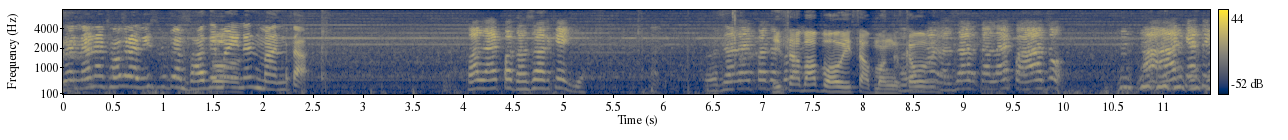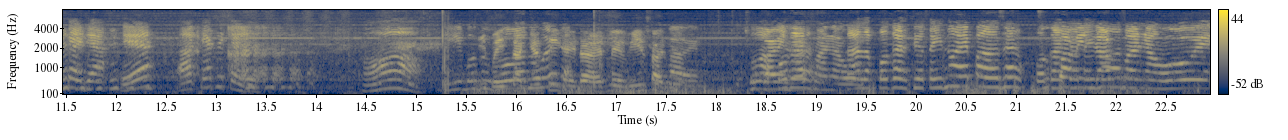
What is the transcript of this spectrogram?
ના- નાના છોકરા વીસ રૂપિયા ભાગે માં નથી માનતા. કાલ આપ્યા હજાર કે ગયા? હિસાબ આપો હવે હિસાબ માંગે. ખબર હજાર કાલ આપ્યા. આ જો. આ આ ક્યાંથી કાઢ્યા? હે? આ ક્યાંથી કાઢ્યા? હા એ બધું પૈસા જોવાનું ક્યાંથી હોય ને. કાઢ્યા? એટલે વીસ આજે તો આ છુપાવીને પગાર રાખવાના હોય. કાલે પગાર થયો તો નો આપ્યા હજાર પગાર થયો તો છુપાવીને ઈ નો રાખવાના હોય.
